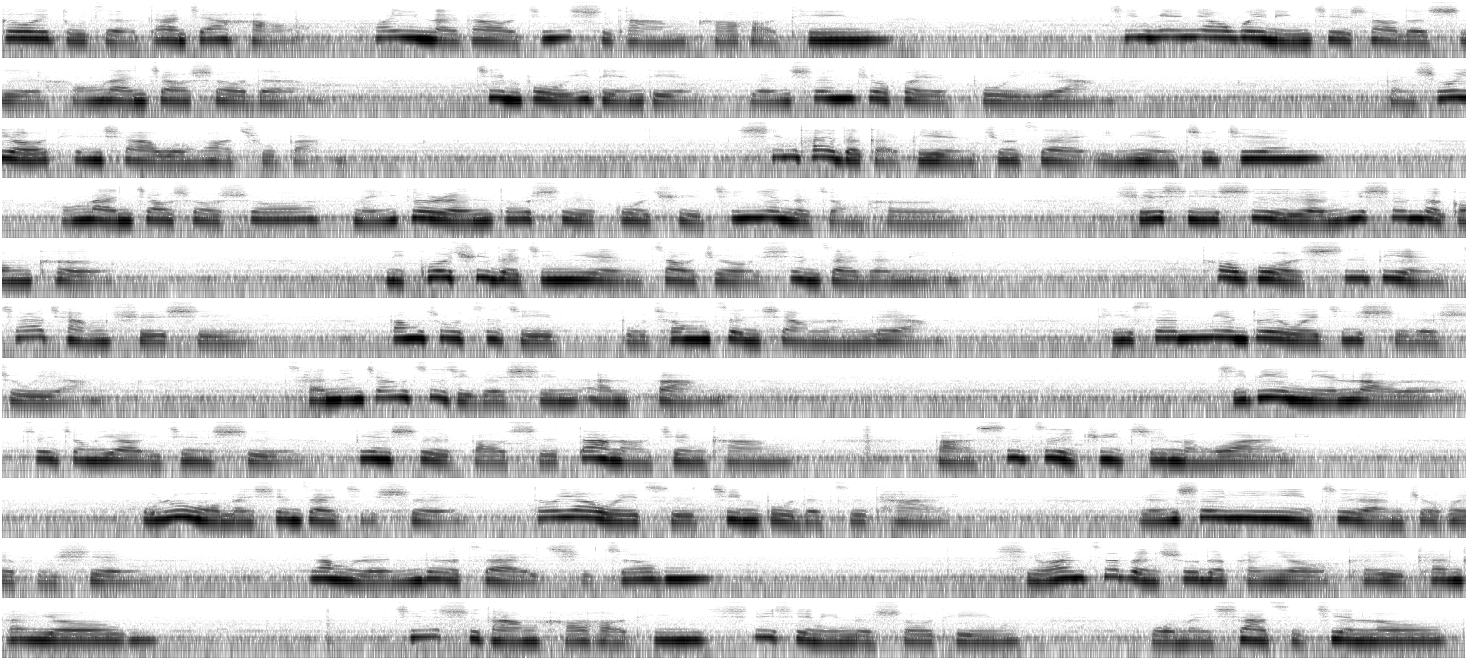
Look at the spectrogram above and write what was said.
各位读者，大家好，欢迎来到金石堂好好听。今天要为您介绍的是洪兰教授的《进步一点点，人生就会不一样》。本书由天下文化出版。心态的改变就在一念之间。洪兰教授说：“每一个人都是过去经验的总和。”学习是人一生的功课。你过去的经验造就现在的你。透过思辨加强学习，帮助自己补充正向能量，提升面对危机时的素养，才能将自己的心安放。即便年老了，最重要一件事便是保持大脑健康。把私自拒之门外。无论我们现在几岁，都要维持进步的姿态，人生意义自然就会浮现，让人乐在其中。喜欢这本书的朋友可以看看哟。金石堂好好听，谢谢您的收听，我们下次见喽。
